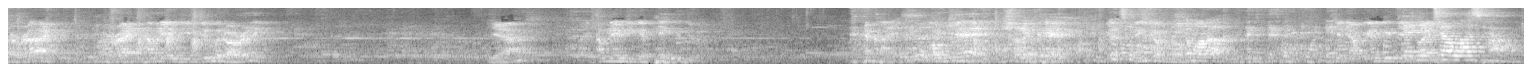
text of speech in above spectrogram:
All right, all right. How many of you do it already? Yeah? How many of you get paid to do it? okay, okay. Got some income rolling. Come on up. Okay, now we're give you Can you tell us how?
